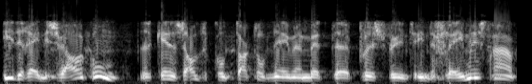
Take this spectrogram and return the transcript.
Iedereen is welkom. Dan kunnen ze altijd contact opnemen met Pluspunt in de Vlemingstraat.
